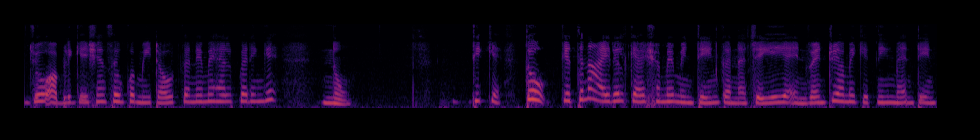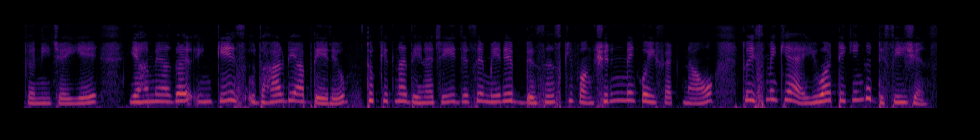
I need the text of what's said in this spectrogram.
जो ऑब्लिगेशन है उनको मीट आउट करने में हेल्प करेंगे नो no. ठीक है? तो कितना आइडल कैश हमें मेंटेन करना चाहिए या इन्वेंट्री हमें कितनी मेंटेन करनी चाहिए? या हमें अगर इन केस उधार भी आप दे रहे हो तो कितना देना चाहिए? जिससे मेरे बिज़नेस की फंक्शनिंग में कोई इफ़ेक्ट ना हो। तो इसमें क्या है? You are taking a decisions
